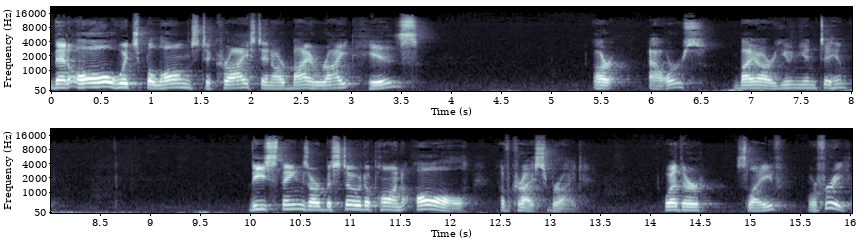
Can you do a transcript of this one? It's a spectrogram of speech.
That all which belongs to Christ and are by right His are ours by our union to him. These things are bestowed upon all of Christ's bride, whether slave or free.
